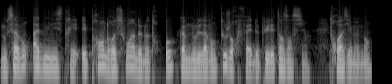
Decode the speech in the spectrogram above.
nous savons administrer et prendre soin de notre eau comme nous l'avons toujours fait depuis les temps anciens. Troisièmement,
